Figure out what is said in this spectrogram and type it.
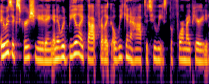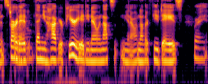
it was excruciating. And it would be like that for like a week and a half to two weeks before my period even started. Wow. Then you have your period, you know, and that's, you know, another few days. Right.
